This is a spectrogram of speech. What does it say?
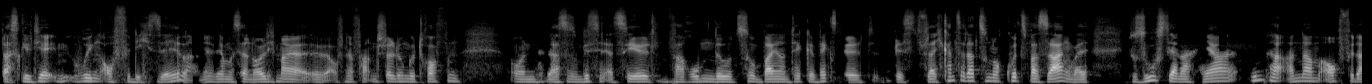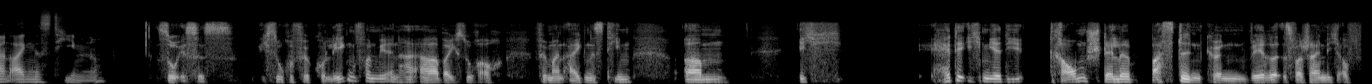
Das gilt ja im Übrigen auch für dich selber. Ne? Wir haben uns ja neulich mal äh, auf einer Veranstaltung getroffen und da hast du so ein bisschen erzählt, warum du zu BioNTech gewechselt bist. Vielleicht kannst du dazu noch kurz was sagen, weil du suchst ja nachher unter anderem auch für dein eigenes Team. Ne? So ist es ich suche für Kollegen von mir in HR, aber ich suche auch für mein eigenes Team. Ähm, ich hätte ich mir die Traumstelle basteln können, wäre es wahrscheinlich auf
